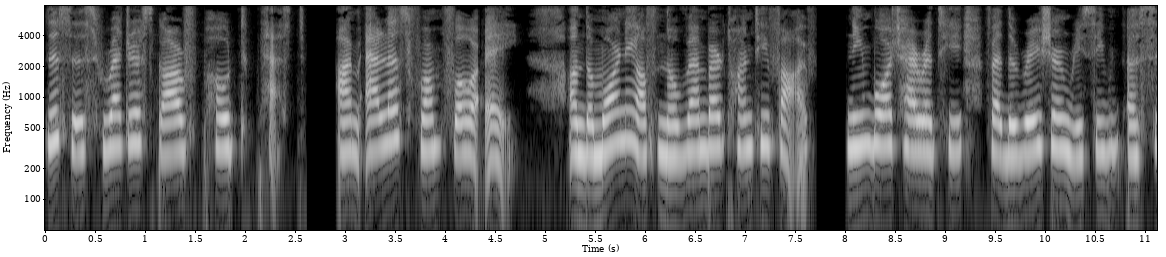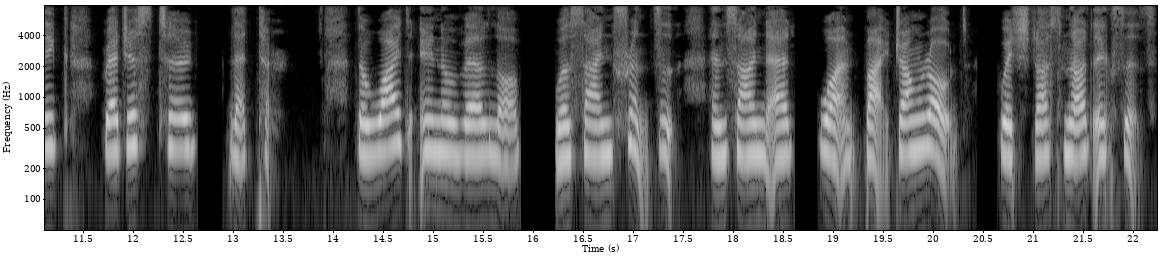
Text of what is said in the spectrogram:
This is Roger Scarf Podcast. I'm Alice from 4A. On the morning of November 25, Ningbo Charity Federation received a sick registered letter. The white envelope was signed 顺字 and signed at 1 Baizhang Road, which does not exist.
